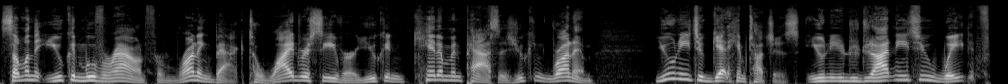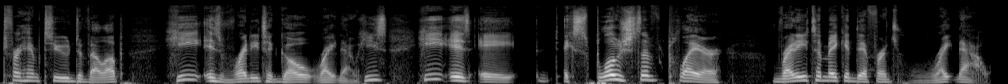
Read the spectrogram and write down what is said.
someone that you can move around from running back to wide receiver, you can hit him in passes, you can run him. You need to get him touches. You, need, you do not need to wait for him to develop. He is ready to go right now. He's he is a explosive player ready to make a difference right now.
